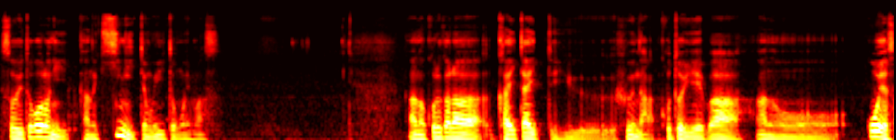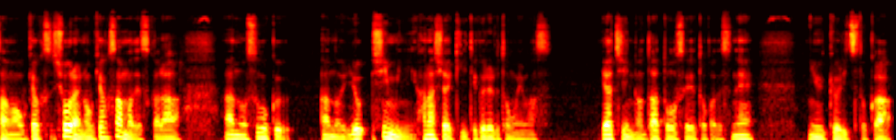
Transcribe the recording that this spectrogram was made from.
そういうところにあの聞きに行ってもいいと思います。あのこれから買いたいっていうふうなことを言えばあの大家さんはお客将来のお客様ですからあのすごくあのよ親身に話は聞いてくれると思います。家賃の妥当性とかですね入居率とか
